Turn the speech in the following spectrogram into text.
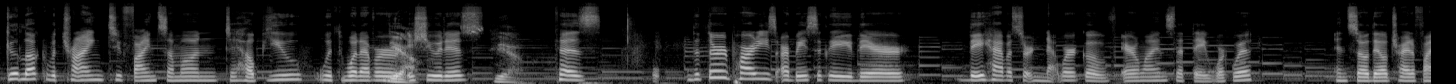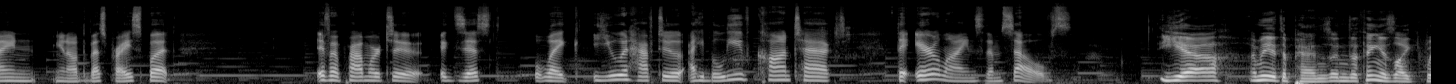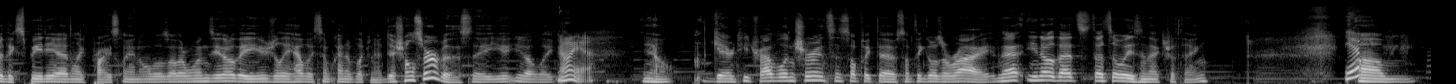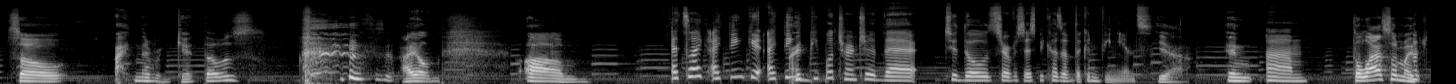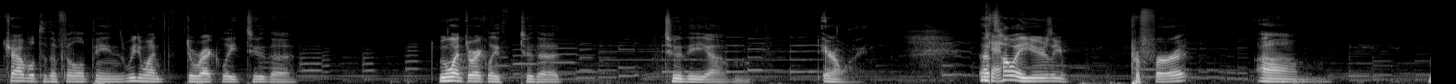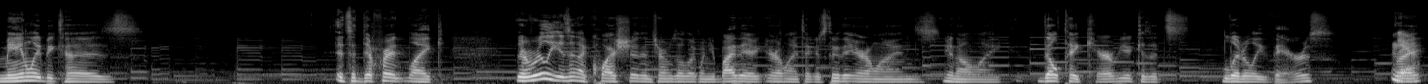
good luck with trying to find someone to help you with whatever Yeah. issue it is Yeah. because the third parties are basically there they have a certain network of airlines that they work with and so they'll try to find you know the best price but if a problem were to exist like you would have to i believe contact the airlines themselves Yeah, I mean it depends. And the thing is, like with Expedia and like Priceline, and all those other ones, you know, they usually have like some kind of like an additional service. They, you, you know, like oh yeah you know, guaranteed travel insurance and stuff like that. If something goes awry, and that you know, that's that's always an extra thing. yeah Um. So I never get those. I don't. Um. It's like i think it, i think I- people turn to that to those services because of the convenience Yeah. And um The last time I Look- traveled to the Philippines, we went directly to the. We went directly to the, to the um, airline. That's Okay. how I usually prefer it. Um, mainly because it's a different like. There really isn't a question in terms of like when you buy the airline tickets through the airlines. You know, like they'll take care of you because it's literally theirs yeah right?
